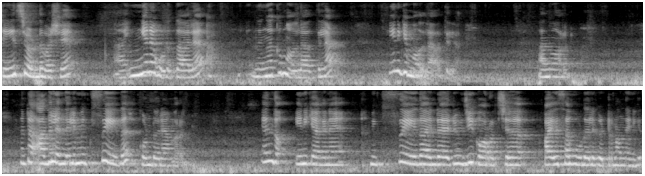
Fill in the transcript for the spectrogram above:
ടേസ്റ്റ് ഉണ്ട് പക്ഷേ ഇങ്ങനെ കൊടുത്താൽ നിങ്ങൾക്കും മുതലാകത്തില്ല എനിക്കും മുതലാകത്തില്ല എന്ന് പറഞ്ഞു. എന്നിട്ട് അതിലെന്തെങ്കിലും മിക്സ് ചെയ്ത് കൊണ്ടുവരാൻ പറഞ്ഞു. എന്തോ എനിക്കങ്ങനെ മിക്സ് ചെയ്ത് അതിന്റെ രുചി കുറച്ച് പൈസ കൂടുതൽ കിട്ടണമെന്ന് എനിക്ക്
